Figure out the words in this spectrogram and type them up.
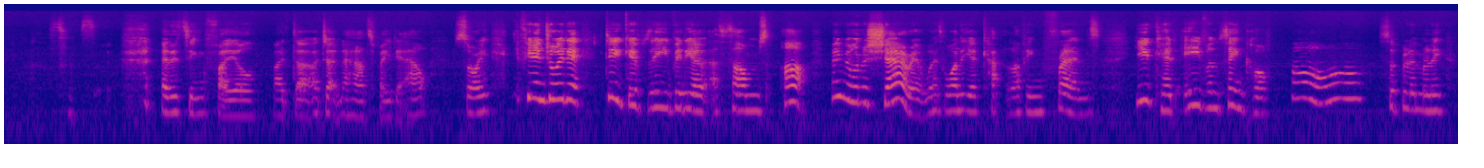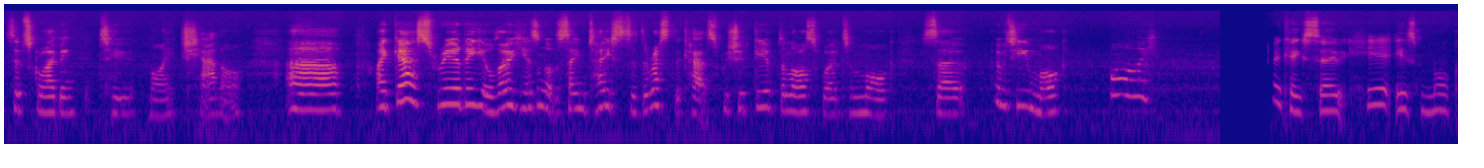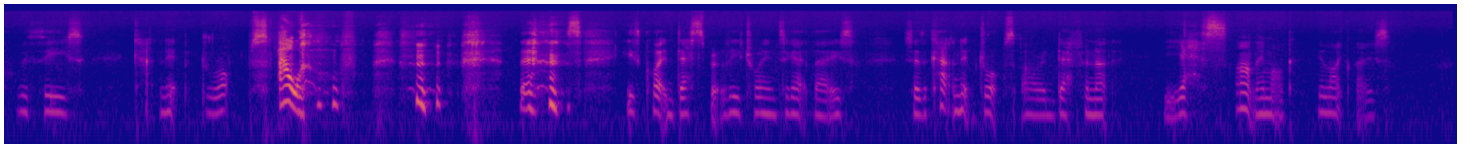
editing fail, I don't, I don't know how to fade it out. Sorry. If you enjoyed it, do give the video a thumbs up. Maybe you want to share it with one of your cat loving friends. You could even think of, oh, subliminally subscribing to my channel. Uh, I guess really, although he hasn't got the same taste as the rest of the cats, we should give the last word to Mog. So over to you, Mog. Bye. Okay, so here is Mog with these catnip drops. Ow! he's quite desperately trying to get those. So the catnip drops are a definite yes, aren't they, Mog? You like those?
